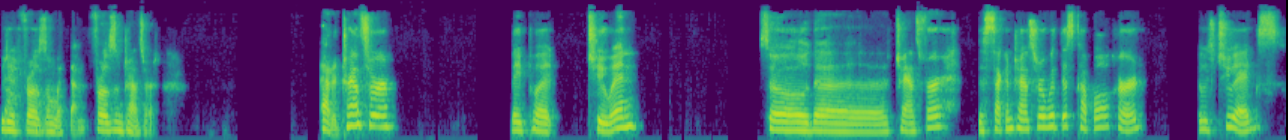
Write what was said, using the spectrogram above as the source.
We did oh, frozen with them, frozen transfers. Had a transfer. They put two in. So the transfer, the second transfer with this couple occurred. It was two eggs.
